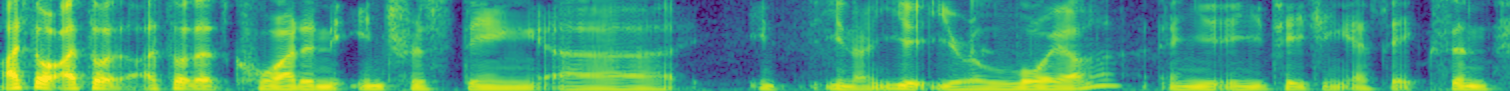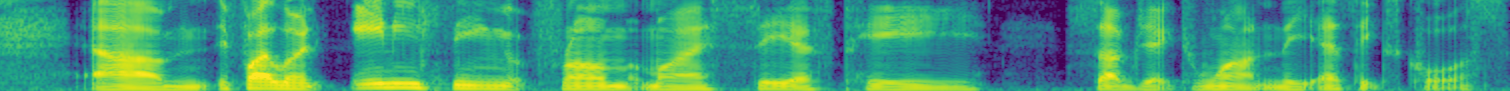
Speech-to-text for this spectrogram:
I thought I thought I thought that's quite an interesting uh, you know, you, are a lawyer and, you, are teaching ethics. And um, if I learned anything from my CFP subject one, the ethics course,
